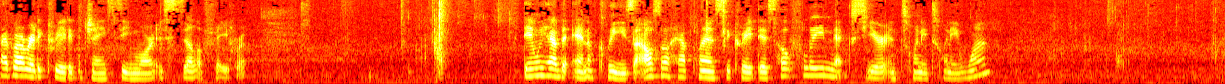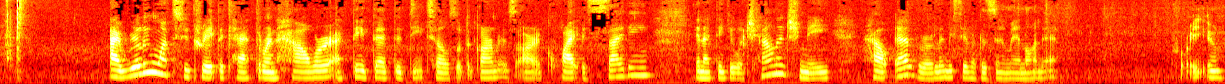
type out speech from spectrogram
I've already created the Jane Seymour. It's still a favorite. Then we have the Anne of Cleves. I also have plans to create this hopefully next year in 2021. I really want to create the Catherine Howard. I think that the details of the garments are quite exciting and I think it will challenge me. However, let me see if I can zoom in on that for you.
